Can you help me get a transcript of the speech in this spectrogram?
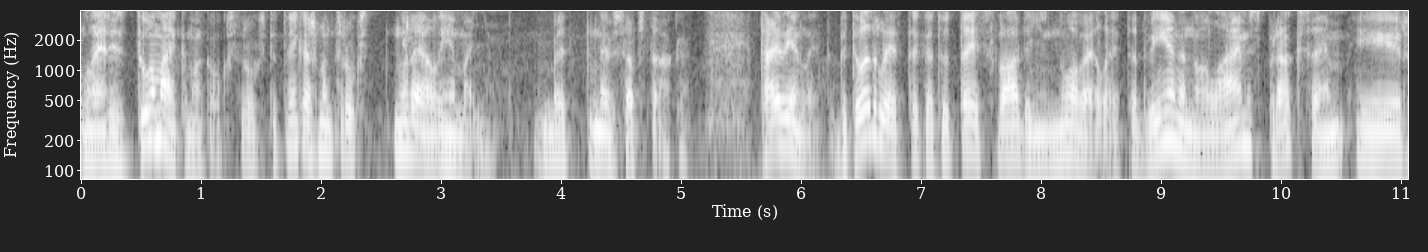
Lai arī es domāju, ka man kaut kas trūkst, bet vienkārši man trūkst nu, reāli iemaņa, bet nevis apstākļi. Tā ir viena lieta. Bet otra lieta, ka tu teici vārdiņu novēlēt, tad viena no laimes praksēm ir,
